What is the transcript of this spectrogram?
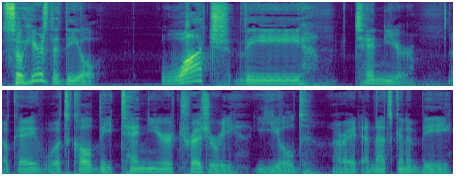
so here's the deal watch the 10 year, okay, what's called the 10 year treasury yield, all right, and that's going to be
